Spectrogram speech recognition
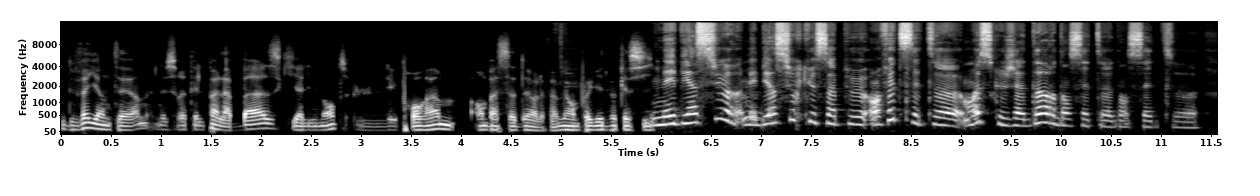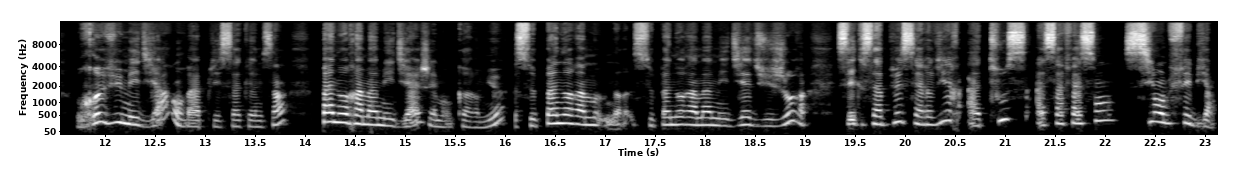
ou de veille interne ne serait-elle pas la base qui alimente les programmes ambassadeurs, le fameux employé de vocatie Mais bien sûr, mais bien sûr que ça peut. En fait, cette, euh, moi, ce que j'adore dans cette, dans cette euh, revue média, on va appeler ça comme ça, panorama média, j'aime encore mieux. Ce panorama, ce panorama média du jour, c'est que ça peut servir à tous à sa façon si on le fait bien.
